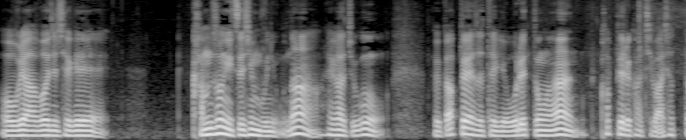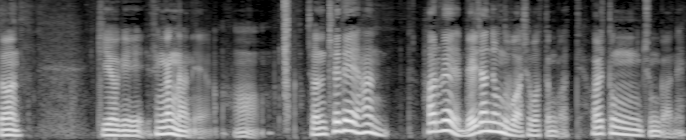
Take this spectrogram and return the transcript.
어, 우리 아버지 되게 감성 있으신 분이구나. 해가지고, 그 카페에서 되게 오랫동안 커피를 같이 마셨던 기억이 생각나네요. 어, 저는 최대 한 하루에 4잔 정도 마셔봤던 것 같아요. 활동 중간에.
